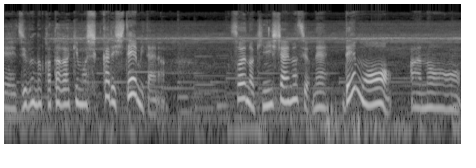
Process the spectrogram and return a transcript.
えー、自分の肩書きもしっかりしてみたいな。そういうの気にしちゃいますよね。でもあの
